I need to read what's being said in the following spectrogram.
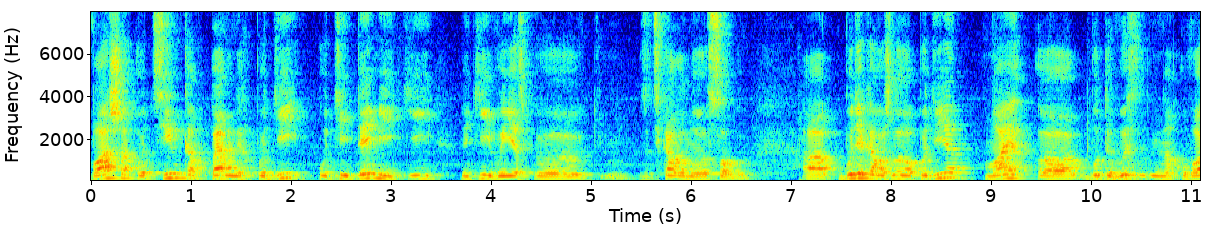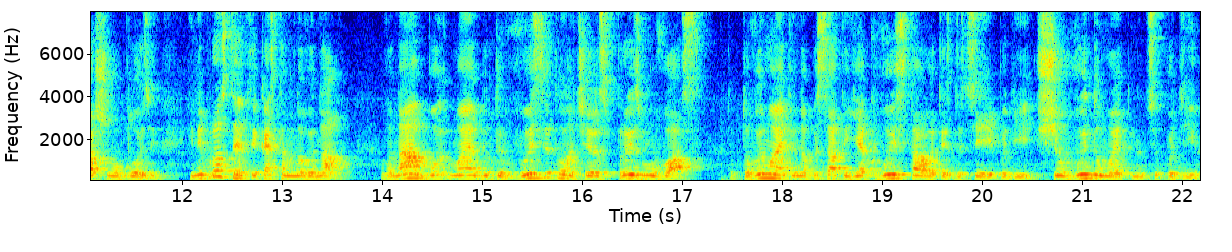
Ваша оцінка певних подій у тій темі, якій, якій ви є е, зацікавленою особою. Будь-яка важлива подія має е, бути висвітлена у вашому блозі. І не просто як якась там новина, вона має бути висвітлена через призму вас. Тобто ви маєте написати, як ви ставитесь до цієї події, що ви думаєте на цю подію.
